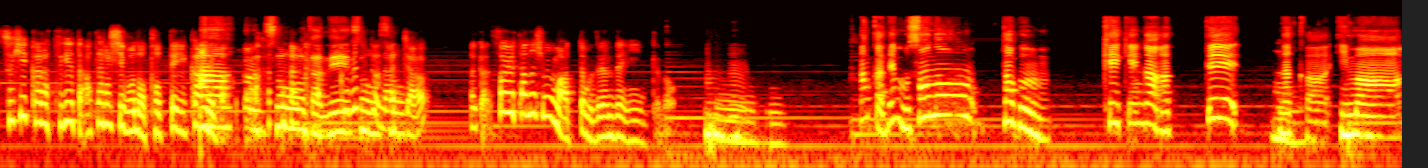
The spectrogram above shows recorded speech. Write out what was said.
次から次へと新しいものを取っていかねばとかそうだね。そうなっちゃう。なんかそういう楽しみもあっても全然いいけど、うんうんうん、なんかでもその多分経験があって、うん、なんか今、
